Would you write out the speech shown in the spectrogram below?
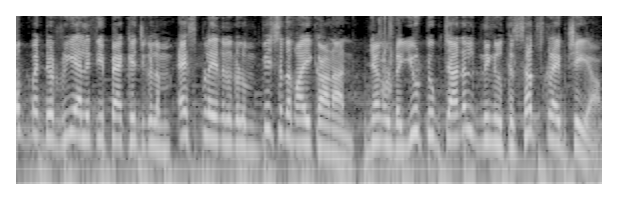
ഓഗ്മെന്റഡ് റിയാലിറ്റി പാക്കേജുകളും എക്സ്പ്ലെയിനറുകളും വിശദമായി കാണാൻ ഞങ്ങളുടെ യൂട്യൂബ് ചാനൽ നിങ്ങൾക്ക് സബ്സ്ക്രൈബ് ചെയ്യാം.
